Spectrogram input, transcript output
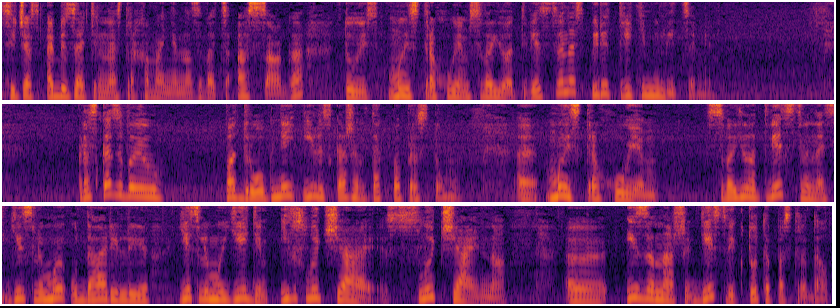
сейчас обязательное страхование называется ОСАГО, то есть мы страхуем свою ответственность перед третьими лицами. Рассказываю подробнее или, скажем так, по-простому. Э, мы страхуем свою ответственность, если мы ударили, если мы едем и в случай, случайно э, из-за наших действий кто-то пострадал.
